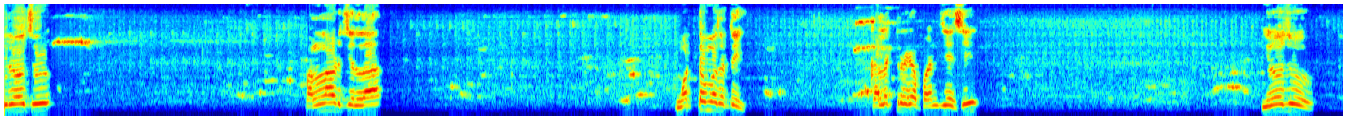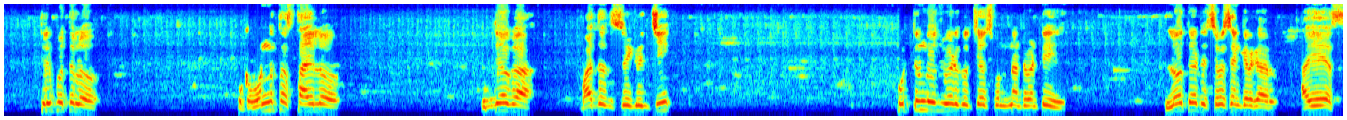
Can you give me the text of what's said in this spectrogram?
ఈరోజు పల్నాడు జిల్లా మొట్టమొదటి కలెక్టర్గా పనిచేసి ఈరోజు తిరుపతిలో ఒక ఉన్నత స్థాయిలో ఉద్యోగ బాధ్యత స్వీకరించి పుట్టినరోజు వేడుకలు చేసుకుంటున్నటువంటి లోతేటి శివశంకర్ గారు ఐఏఎస్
